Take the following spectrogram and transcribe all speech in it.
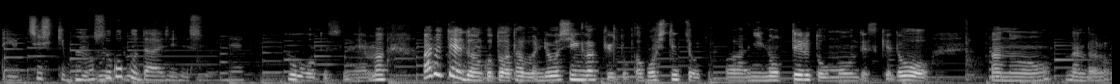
ていう知識ものすごく大事ですよね。そうですね。まあ、ある程度のことは多分、良心学級とか母子手帳とかに載ってると思うんですけど、あの、なんだろう。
